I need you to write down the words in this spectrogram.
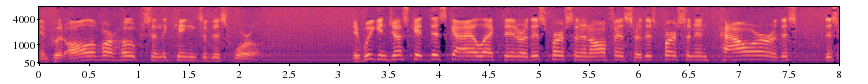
and put all of our hopes in the kings of this world. If we can just get this guy elected or this person in office or this person in power or this, this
